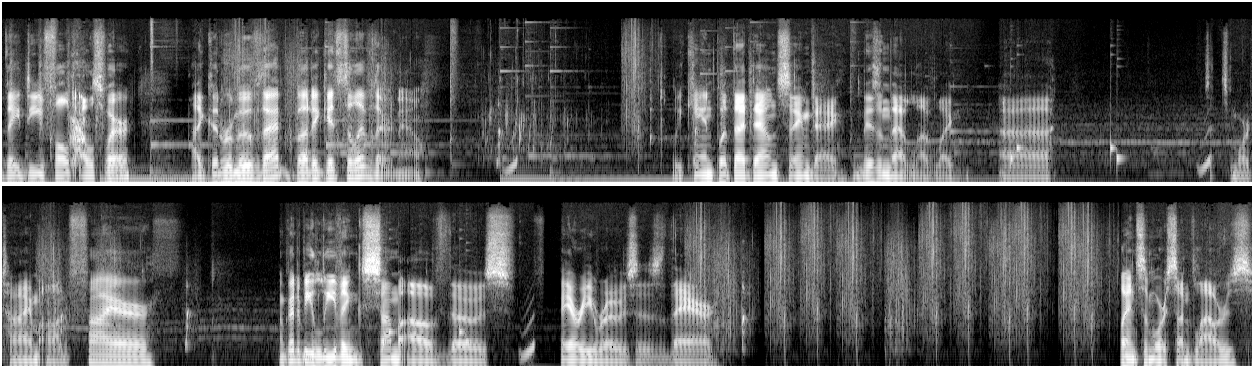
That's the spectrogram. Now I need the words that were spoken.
they default elsewhere. I could remove that, but it gets to live there now. We can put that down same day. Isn't that lovely? Uh, it's more time on fire. I'm going to be leaving some of those fairy roses there. Plant some more sunflowers.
